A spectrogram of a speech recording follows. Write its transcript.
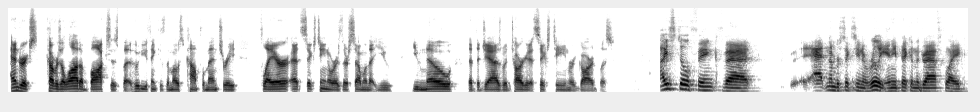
Hendricks covers a lot of boxes, but who do you think is the most complementary player at 16, or is there someone that you you know that the Jazz would target at 16 regardless? I still think that at number 16 or really any pick in the draft, like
